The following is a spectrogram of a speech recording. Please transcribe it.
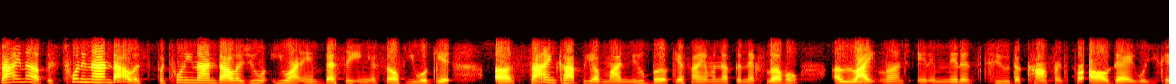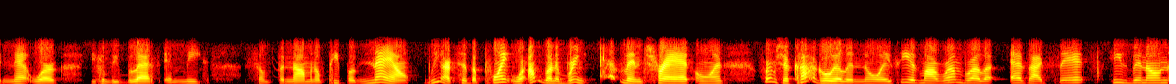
sign up. It's twenty nine dollars. For twenty nine dollars, you you are investing in yourself. You will get a signed copy of my new book, Yes I Am Enough, the next level, a light lunch, and admittance to the conference for all day, where you can network, you can be blessed, and meet some phenomenal people. Now we are to the point where I'm going to bring Evan Trad on from Chicago, Illinois. He is my brother. As I said, he's been on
